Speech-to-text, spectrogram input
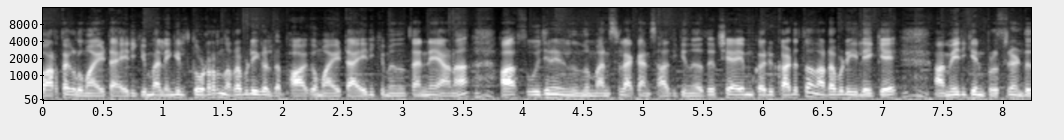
വാർത്തകളുമായിട്ടായിരിക്കും അല്ലെങ്കിൽ തുടർ നടപടികളുടെ ഭാഗമായിട്ടായിരിക്കുമെന്ന് തന്നെയാണ് ആ സൂചനയിൽ നിന്ന് മനസ്സിലാക്കാൻ സാധിക്കുന്നത്. തീർച്ചയായും ഒരു കടുത്ത നടപടിയിലേക്ക് അമേരിക്കൻ പ്രസിഡന്റ്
